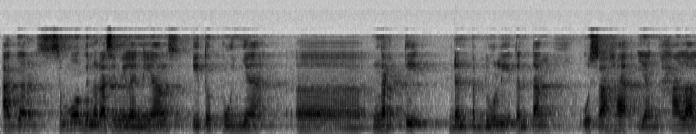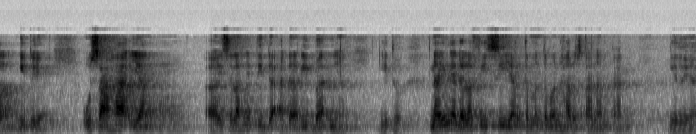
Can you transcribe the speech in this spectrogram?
agar semua generasi milenial itu punya uh, ngerti dan peduli tentang usaha yang halal gitu ya. Usaha yang uh, istilahnya tidak ada ribanya gitu. Nah ini adalah visi yang teman-teman harus tanamkan gitu ya.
